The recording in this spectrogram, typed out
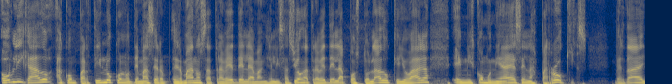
obligado a compartirlo con los demás hermanos a través de la evangelización, a través del apostolado que yo haga en mis comunidades, en las parroquias, ¿verdad?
